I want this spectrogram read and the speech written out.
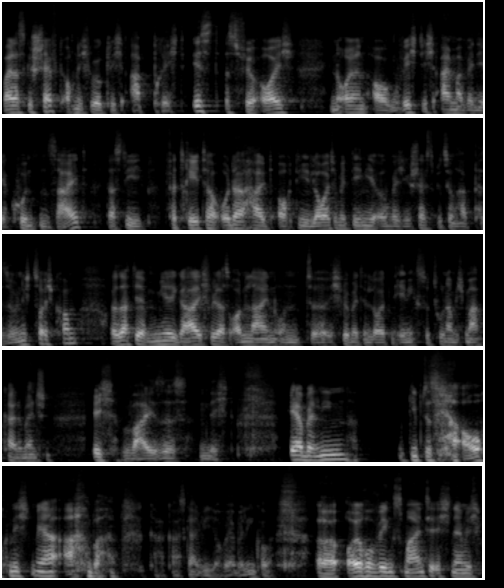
weil das Geschäft auch nicht wirklich abbricht. Ist es für euch in euren Augen wichtig, einmal, wenn ihr Kunden seid, dass die Vertreter oder halt auch die Leute, mit denen ihr irgendwelche Geschäftsbeziehungen habt, persönlich zu euch kommen? Oder sagt ihr, mir egal, ich will das online und äh, ich will mit den Leuten eh nichts zu tun haben, ich mag keine Menschen? Ich weiß es nicht. Air Berlin gibt es ja auch nicht mehr, aber ich weiß gar nicht, wie ich auf Air Berlin komme. Äh, Eurowings meinte ich nämlich,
